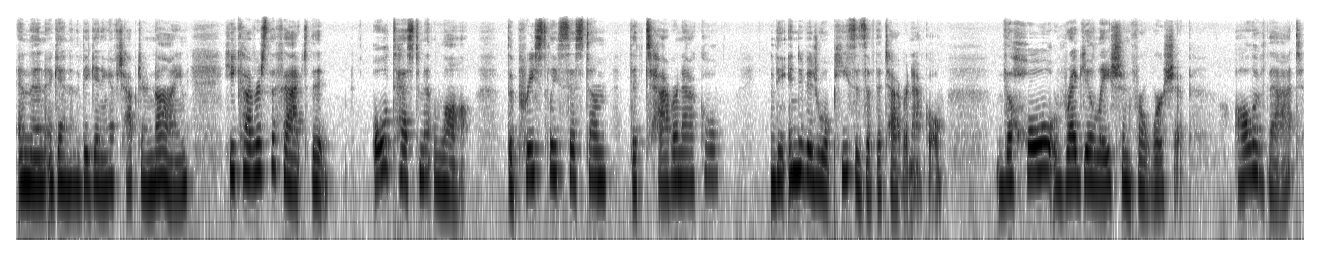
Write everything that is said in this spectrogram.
and then again in the beginning of chapter 9, he covers the fact that Old Testament law, the priestly system, the tabernacle, the individual pieces of the tabernacle, the whole regulation for worship, all of that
